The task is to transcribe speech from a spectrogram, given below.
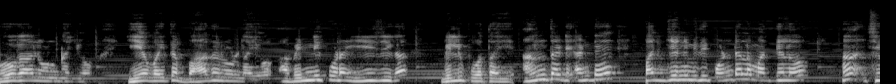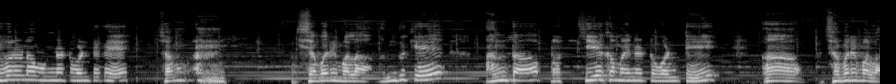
రోగాలు ఉన్నాయో ఏవైతే బాధలు ఉన్నాయో అవన్నీ కూడా ఈజీగా వెళ్ళిపోతాయి. అంతటి అంటే పద్దెనిమిది కొండల మధ్యలో చివరన ఉన్నటువంటిదే సం శబరిమల. అందుకే అంత ప్రత్యేకమైనటువంటి శబరిమల.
